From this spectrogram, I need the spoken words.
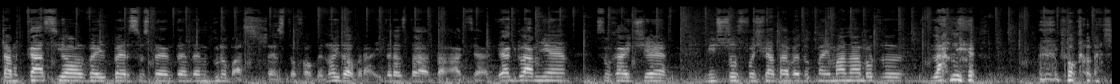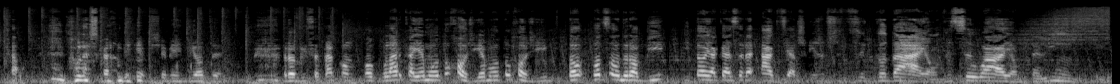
tam Casio versus ten, ten, ten grubas częstochowy. No i dobra, i teraz ta, ta akcja. Jak dla mnie, słuchajcie, Mistrzostwo Świata według Najmana, bo to dla mnie bo koleżka, koleżka w siebie idioty. Robi sobie taką popularkę, jemu o to chodzi, jemu o to chodzi. To, to co on robi i to jaka jest reakcja, czyli że wszyscy godają, wysyłają te linki,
